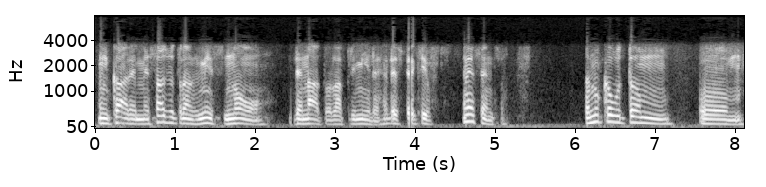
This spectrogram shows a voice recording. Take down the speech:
în care mesajul transmis nou de NATO la primire, respectiv, în esență, să nu căutăm um,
